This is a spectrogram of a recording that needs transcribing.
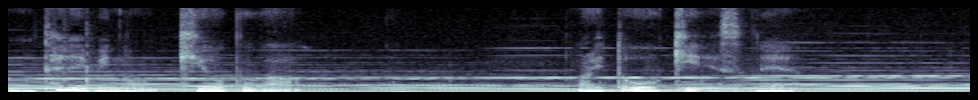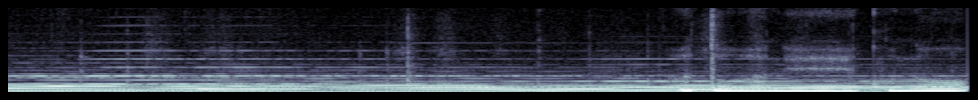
このテレビの記憶が割と大きいですね。あとはねこの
